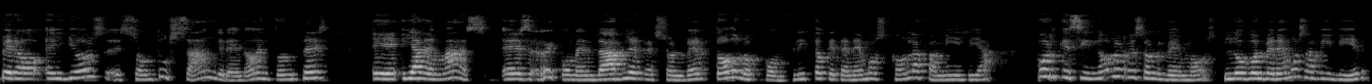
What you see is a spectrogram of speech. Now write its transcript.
pero ellos eh, son tu sangre, ¿no? Entonces, eh, y además es recomendable resolver todos los conflictos que tenemos con la familia porque si no lo resolvemos, lo volveremos a vivir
